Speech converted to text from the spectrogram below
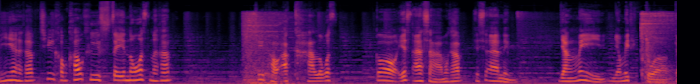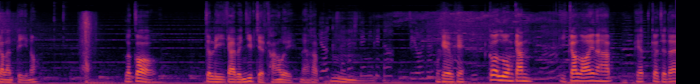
นี่ยครับ ชื่อของเขาคือเซโนสนะครับ ชื่อเผ่าอาคาโลสก็ SR 3 ครับ SR 1 ยังไม่ยังไม่ถึงตัวการันตีเนาะแล้วก็จะรีกลายเป็น 27 ครั้งเลยนะครับอโอเค โอเค ก็รวมกันอีก 900 นะครับ เพชรก็จะได้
